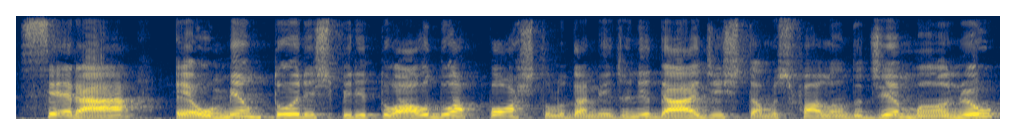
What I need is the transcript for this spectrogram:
será é o mentor espiritual do apóstolo da mediunidade. Estamos falando de Emmanuel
